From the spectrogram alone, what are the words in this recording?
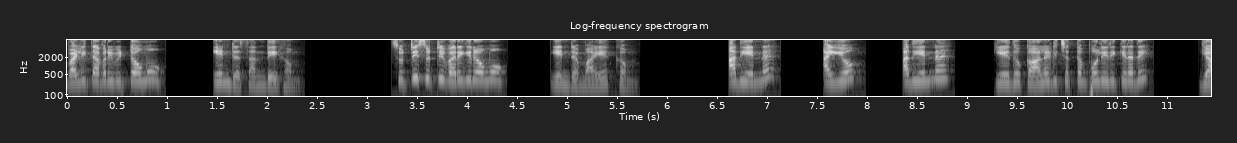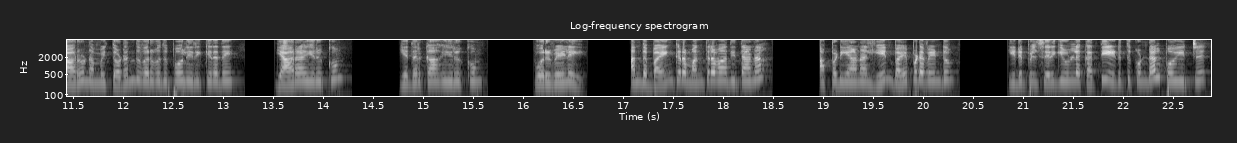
வழி தவறிவிட்டோமோ? என்ற சந்தேகம். சுற்றி சுற்றி வருகிறோமோ? என்ற மயக்கம். அது என்ன? ஐயோ அது என்ன? ஏதோ காலடி சத்தம் போல் இருக்கிறதே? யாரோ நம்மை தொடர்ந்து வருவது போல் இருக்கிறதே? யாராயிருக்கும் எதற்காக இருக்கும்? ஒருவேளை அந்த பயங்கர மந்திரவாதிதானா அப்படியானால் ஏன் பயப்பட வேண்டும்? இடுப்பில் செருகியுள்ள கத்தியை எடுத்துக்கொண்டால் போயிற்று.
